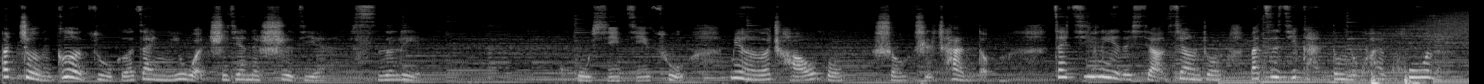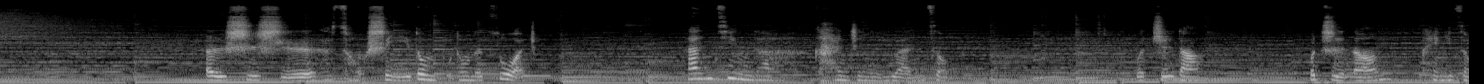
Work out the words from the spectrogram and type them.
把整个阻隔在你我之间的世界撕裂。呼吸急促，面额潮红，手指颤抖，在激烈的想象中，把自己感动得快哭了。而事实总是一动不动地坐着。安静的看着你远走，我知道，我只能陪你走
